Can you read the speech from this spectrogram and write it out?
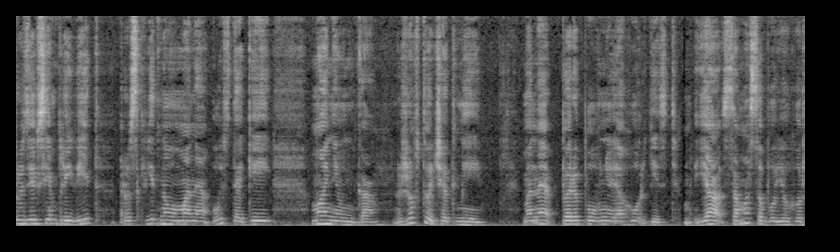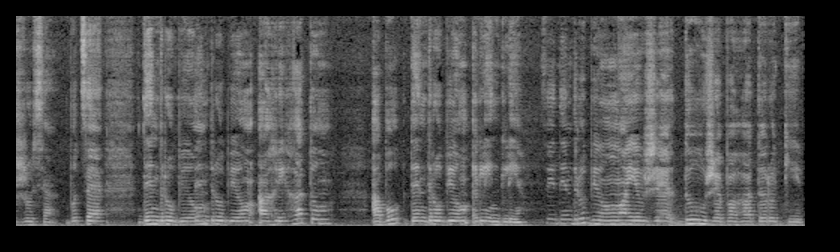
Друзі, всім привіт! Розквітнув у мене ось такий манюнька. Жовточок мій. Мене переповнює гордість. Я сама собою горжуся, бо це дендробіум, дендробіум агрігатум або дендробіум ліндлі. Цей дендробіум має вже дуже багато років.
